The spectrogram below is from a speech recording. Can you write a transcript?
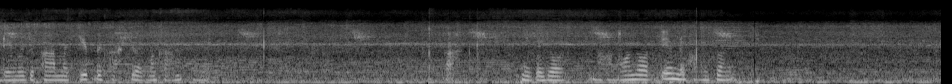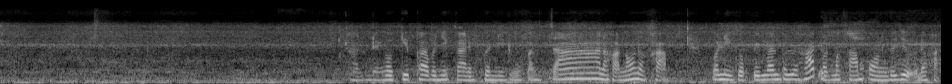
เดี๋ยวเราจะพามาเก็บเลยค่ะยอดมะขามอ่อนนี่ก็ยอดนะคะเนาะยอดเต็มเลยค่ะเพื่อนค่ะเดี๋ยวก็เก็บภาพบรรยากาศให้เพื่อนได้ดูกันจ้านะคะเนาะนะคะวันนี้ก็เป็นวันพฤหัสยอดมะขามอ่อนก็เยอะนะคะ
